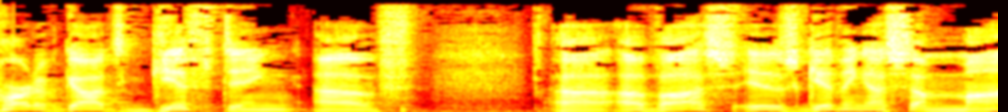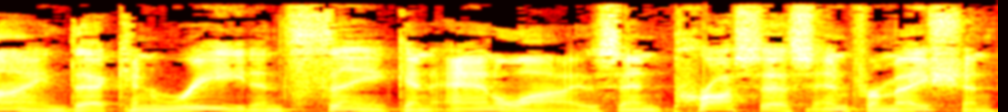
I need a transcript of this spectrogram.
part of God's gifting of uh, of us is giving us a mind that can read and think and analyze and process information.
